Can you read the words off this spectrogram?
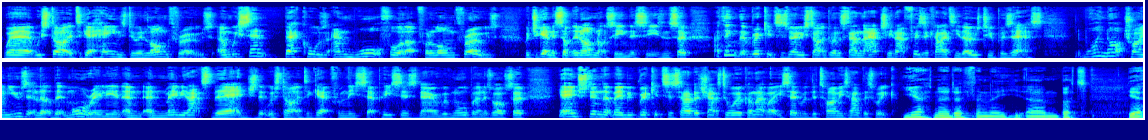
where we started to get Haynes doing long throws, and we sent Beckles and Waterfall up for long throws, which again is something I've not seen this season. So I think that Ricketts is maybe starting to understand that actually that physicality those two possess, why not try and use it a little bit more really, and, and, and maybe that's the edge that we're starting to get from these set pieces now with Norburn as well. So yeah, interesting that maybe Ricketts has had a chance to work on that, like you said, with the time he's had this week. Yeah, no, definitely. Um, but Yeah,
